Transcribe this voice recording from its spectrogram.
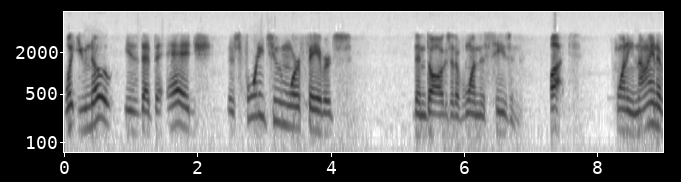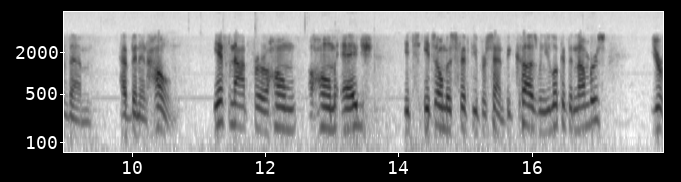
What you note is that the edge there's 42 more favorites than dogs that have won this season, but 29 of them have been at home. If not for a home a home edge, it's it's almost 50% because when you look at the numbers, you're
